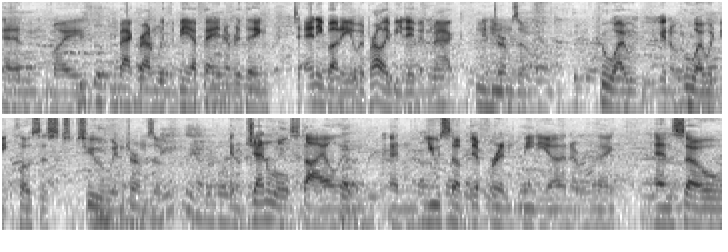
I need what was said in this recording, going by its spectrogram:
and my background with the BFA and everything to anybody, it would probably be David Mack in mm-hmm. terms of who I, you know, who I would be closest to in terms of, you know, general style and, and use of different media and everything. And so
